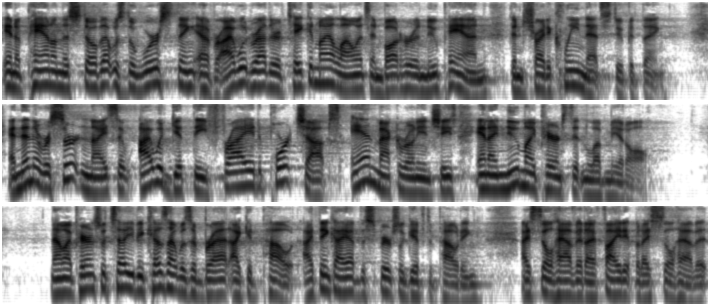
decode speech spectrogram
in a pan on the stove, that was the worst thing ever. I would rather have taken my allowance and bought her a new pan than to try to clean that stupid thing. And then there were certain nights that I would get the fried pork chops and macaroni and cheese, and I knew my parents didn't love me at all. Now, my parents would tell you because I was a brat, I could pout. I think I have the spiritual gift of pouting. I still have it. I fight it, but I still have it.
